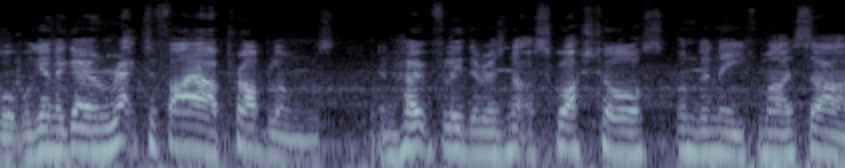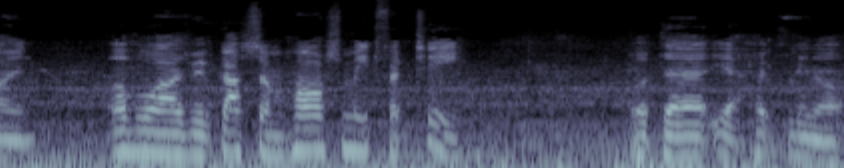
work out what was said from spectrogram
but we're going to go and rectify our problems, and hopefully there is not a squashed horse underneath my sign. Otherwise, we've got some horse meat for tea. But uh, yeah, hopefully not.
